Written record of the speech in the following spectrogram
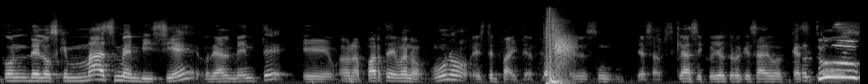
Con de los que más me envicié realmente, eh, bueno, aparte, bueno, uno, Street Fighter. Es un, ya sabes, clásico. Yo creo que es algo casi todos.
